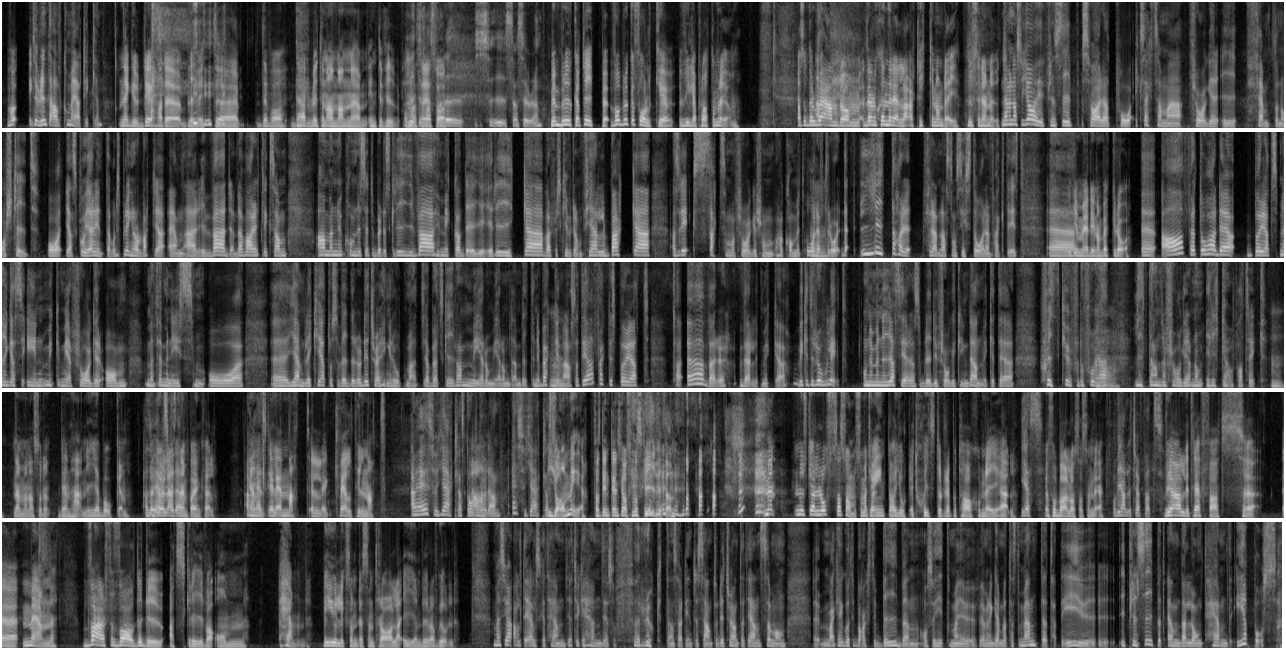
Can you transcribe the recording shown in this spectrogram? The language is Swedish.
Vad- Tur inte allt kom med i artikeln. Nej gud, det hade blivit, eh, det var, det hade blivit en annan eh, intervju om man Lite säger så. i, i censuren. Men brukar typ, vad brukar folk eh, vilja prata med dig om? Alltså the random, den generella artikeln om dig, hur ser den ut? Nej, men alltså, jag har i princip svarat på exakt samma frågor i 15 års tid. Och jag skojar inte. Och det spelar ingen roll vart jag än är i världen. Det har varit liksom, ah, men hur kom det sig att du började skriva? Hur mycket av dig är Erika? Varför skriver du om Fjällbacka? Alltså det är exakt samma frågor som har kommit år efter år. Det, lite har det förändrats de sista åren faktiskt. Eh, I och med dina böcker då? Eh, ja, för att då har det börjat smyga sig in mycket mer frågor om men, feminism och eh, jämlikhet och så vidare. Och det tror jag hänger ihop med att jag börjat skriva mer och mer om den biten i böckerna. Så att det har faktiskt börjat ta över väldigt mycket, vilket är roligt. Och nu med nya serien så blir det ju frågor kring den, vilket är skitkul. För då får jag lite andra frågor än om Erika och Patrik. Mm. Nej men alltså den, den här nya boken. Alltså, du har läst den. den. på en kväll? Ja, en, eller en natt, eller kväll till natt. Ja, Jag är så jäkla stolt Ja. över den. Jag är så jäkla stolt. Jag med, fast det är inte ens jag som har skrivit den. men nu ska jag låtsas som, som att jag inte har gjort ett skitstort reportage om dig i L. Yes, Jag får bara låtsas som det. och vi har aldrig träffats. Vi har aldrig träffats, eh, men varför valde du att skriva om hämnd? Det är ju liksom det centrala i En bur av guld. Men så jag har alltid älskat hämnd. Jag tycker hämnd är så fruktansvärt intressant och det tror jag inte att jag är ensam om. Eh, Man kan ju gå tillbaka till Bibeln och så hittar man ju, jag menar Gamla Testamentet är ju i princip ett enda långt hämndepos.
